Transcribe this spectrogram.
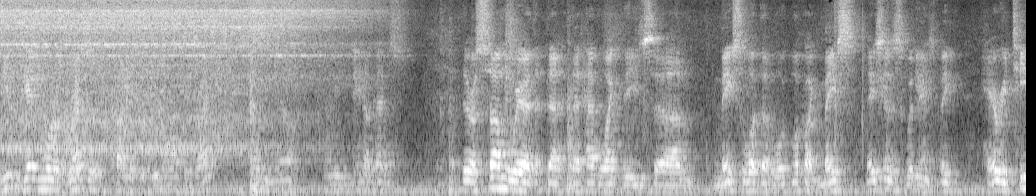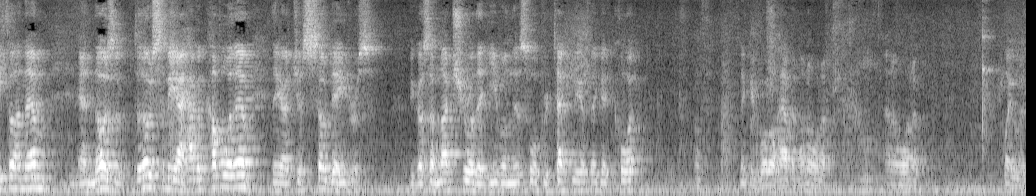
You can get more aggressive if you want to, right? I mean, you know, that's, There are some where that, that, that have like these um, mace, that look look like mace, maces with these big hairy teeth on them. And those, are- those to me, I have a couple of them, they are just so dangerous. Because I'm not sure that even this will protect me if they get caught. I'm thinking what'll happen, I don't wanna, I don't wanna play with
